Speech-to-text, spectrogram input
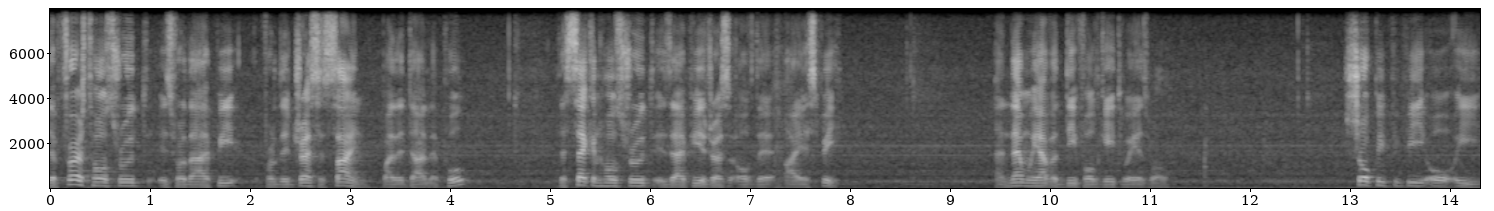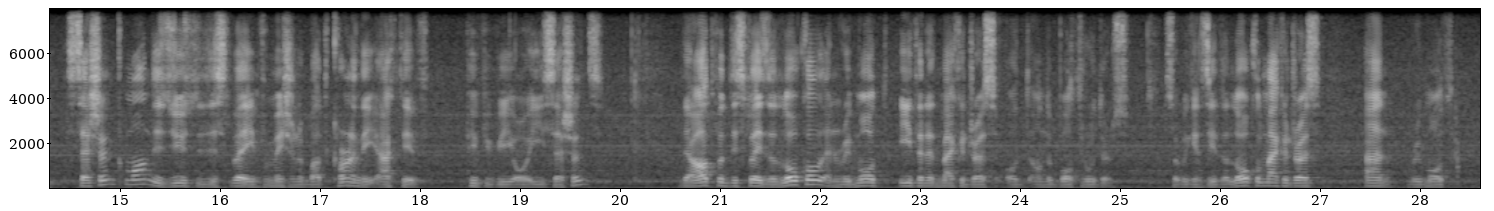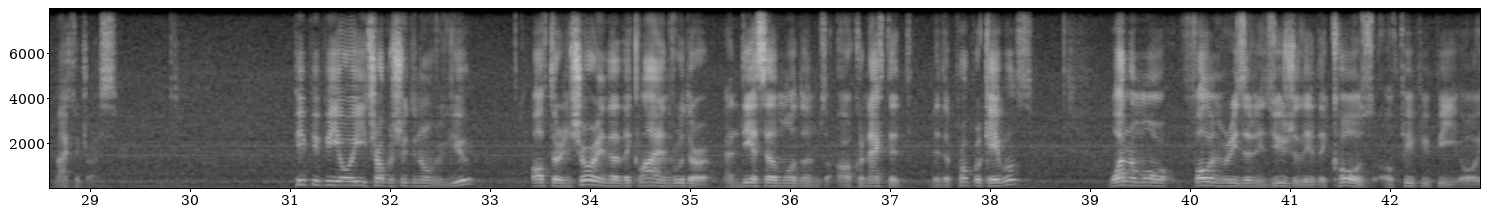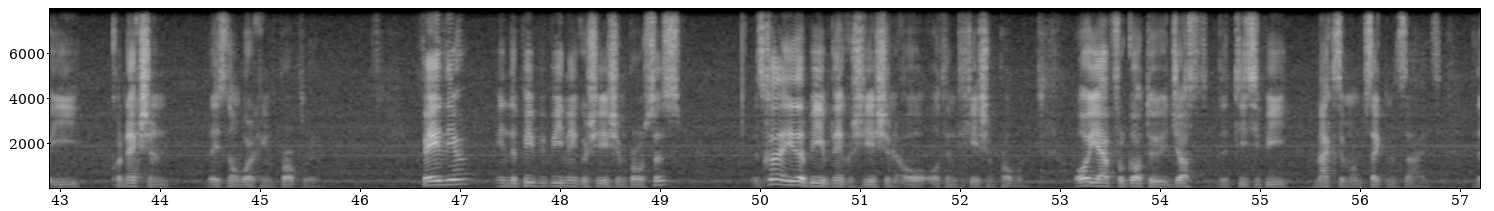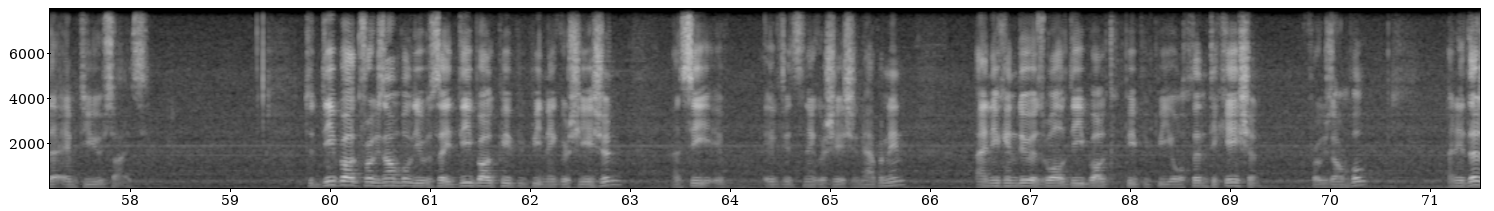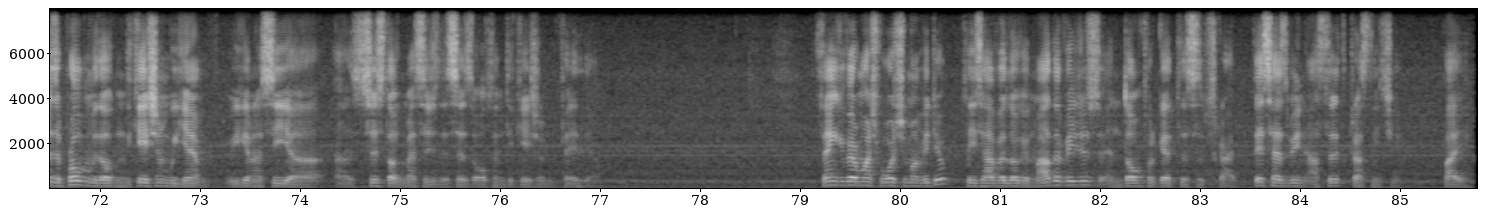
The first host route is for the IP for the address assigned by the dialer pool. The second host route is the IP address of the ISP. And then we have a default gateway as well. Show PPPoE session command is used to display information about currently active PPPoE sessions. The output displays the local and remote Ethernet MAC address on the both routers. So we can see the local MAC address and remote MAC address. PPPoE troubleshooting overview. After ensuring that the client router and DSL modems are connected with the proper cables, one or more following reason is usually the cause of PPPoE connection that is not working properly. Failure in the PPP negotiation process. It's going to either be a negotiation or authentication problem. Or you have forgot to adjust the TCP maximum segment size, the MTU size. To debug, for example, you will say debug PPP negotiation and see if, if it's negotiation happening. And you can do as well debug PPP authentication, for example. and if there's a problem with authentication we can we're gonna see a, a syslog message that says authentication failure Thank you very much for watching my video. Please have a look at my other videos and don't forget to subscribe. This has been Astrit Krasniqi. Bye.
